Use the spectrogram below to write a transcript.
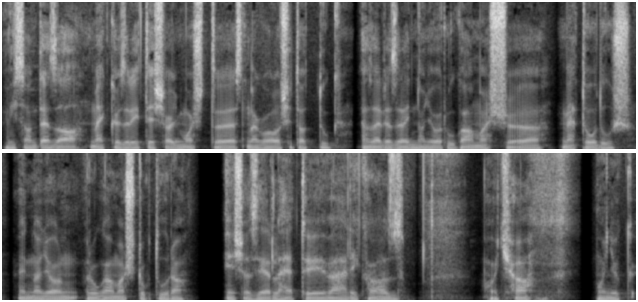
Viszont ez a megközelítés, hogy most ezt megvalósítottuk, ezért ez egy nagyon rugalmas metódus, egy nagyon rugalmas struktúra, és azért lehetővé válik az, hogyha mondjuk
